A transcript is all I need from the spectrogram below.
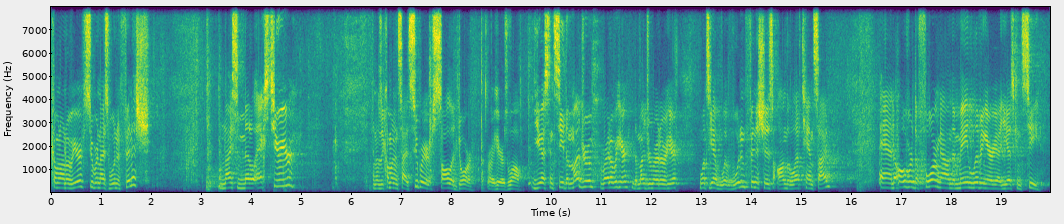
Coming on over here, super nice wooden finish. Nice metal exterior. And as we come on inside, super solid door right here as well. You guys can see the mudroom right over here, the mudroom right over here. Once again, with wooden finishes on the left-hand side. And over the flooring now in the main living area, you guys can see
